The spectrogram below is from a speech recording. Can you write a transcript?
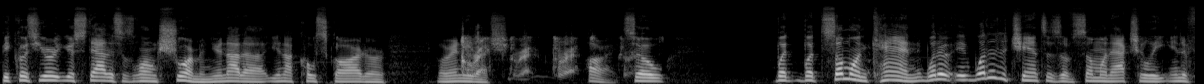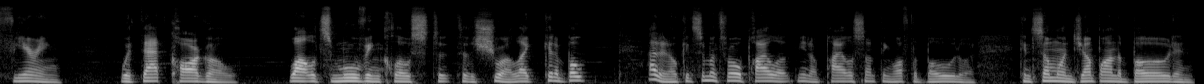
because your your status is longshoreman, you're not a you're not Coast Guard or or any of that. Correct. Correct. Correct. All right. So, but but someone can. What are what are the chances of someone actually interfering with that cargo while it's moving close to, to the shore? Like, can a boat? I don't know. Can someone throw a pile of you know pile of something off the boat, or can someone jump on the boat and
